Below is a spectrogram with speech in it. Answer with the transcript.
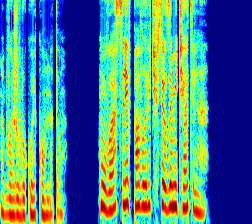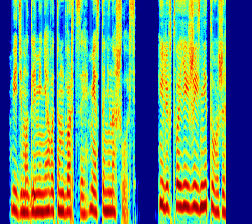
Обвожу рукой комнату. У вас, Лев Павлович, все замечательно. Видимо, для меня в этом дворце места не нашлось. Или в твоей жизни тоже.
